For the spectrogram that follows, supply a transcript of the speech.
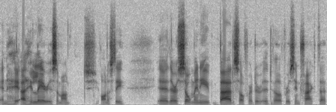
and a hilarious amount, honestly. Uh, there are so many bad software de developers, in fact, that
